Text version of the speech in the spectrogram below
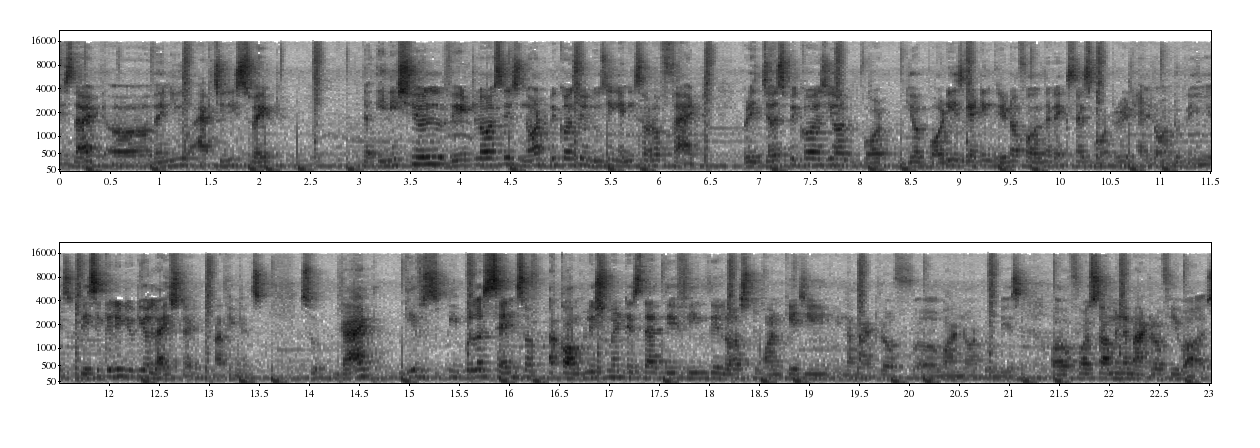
is that uh, when you actually sweat, the initial weight loss is not because you're losing any sort of fat, but it's just because your your body is getting rid of all that excess water it held on to previously. Basically due to your lifestyle, nothing else. So that gives people a sense of accomplishment is that they feel they lost 1 kg in a matter of uh, one or two days or for some in a matter of few hours.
